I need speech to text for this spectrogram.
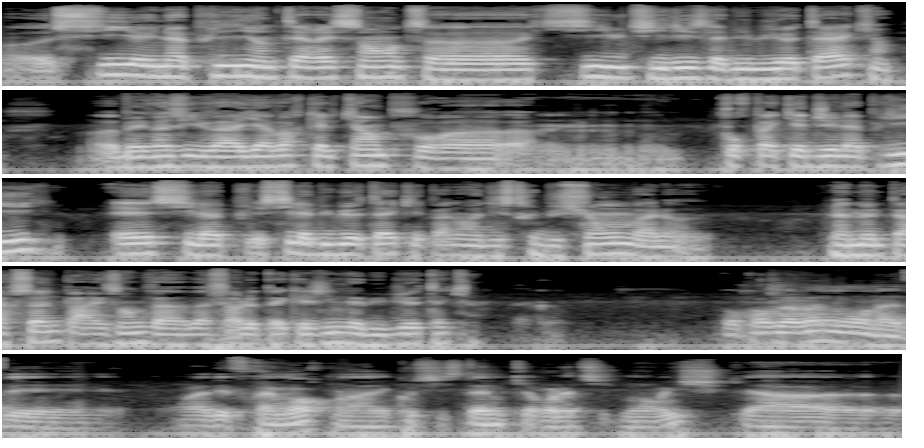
Euh, S'il y a une appli intéressante euh, qui utilise la bibliothèque, euh, ben, il, va, y avoir quelqu'un pour pour packager l'appli. Et si la si la bibliothèque est pas dans la distribution, bah, la même personne, par exemple, va, va faire le packaging de la bibliothèque. Donc en Java, nous, on a des, on a des frameworks, on a un écosystème qui est relativement riche, qui a, euh,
